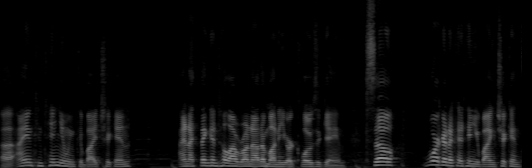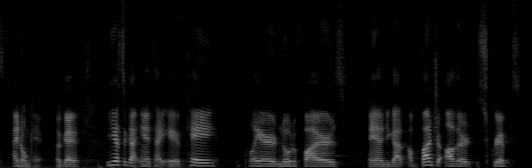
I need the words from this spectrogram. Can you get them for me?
Uh, I am continuing to buy chicken and I think until I run out of money or close the game. So, we're gonna continue buying chickens. I don't care, okay? We also got anti-AFK, player notifiers, and you got a bunch of other scripts.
